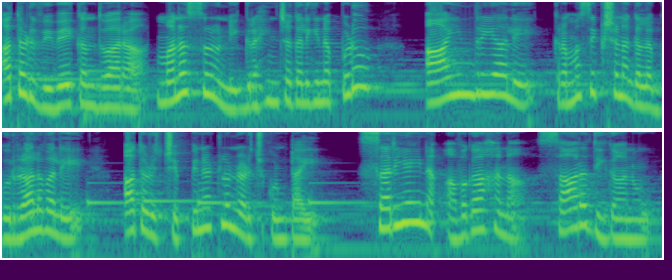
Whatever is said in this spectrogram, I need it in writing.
అతడు వివేకం ద్వారా మనస్సును నిగ్రహించగలిగినప్పుడు ఆ ఇంద్రియాలే క్రమశిక్షణ గల గుర్రాల వలె అతడు చెప్పినట్లు నడుచుకుంటాయి. సరియైన అవగాహన సారథిగాను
